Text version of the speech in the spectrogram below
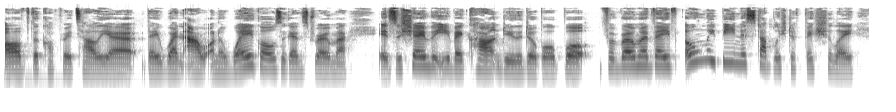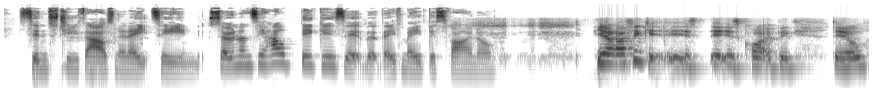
of the Coppa Italia. They went out on away goals against Roma. It's a shame that Juve can't do the double, but for Roma, they've only been established officially since 2018. So, Nancy, how big is it that they've made this final? Yeah, I think it is. It is quite a big deal.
